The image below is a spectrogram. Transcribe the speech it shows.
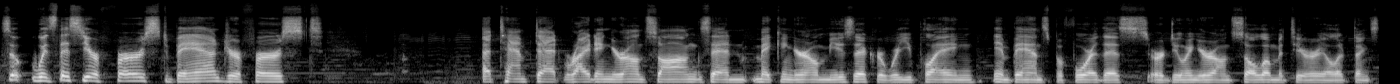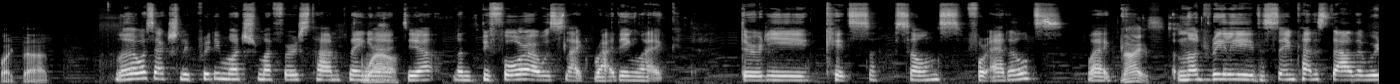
So, was this your first band, your first attempt at writing your own songs and making your own music, or were you playing in bands before this or doing your own solo material or things like that? No, that was actually pretty much my first time playing Wow. it. Yeah, and before I was like writing like dirty kids songs for adults, like Nice. not really the same kind of style that we're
